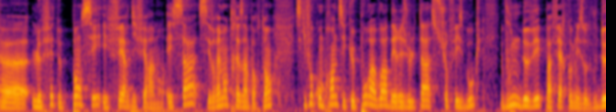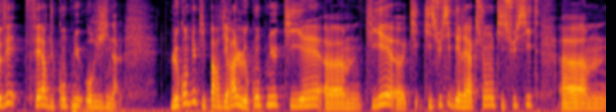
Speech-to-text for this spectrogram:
euh, le fait de penser et faire différemment. Et ça c'est vraiment très important. Ce qu'il faut comprendre, c'est que pour avoir des résultats sur Facebook, vous ne devez pas faire comme les autres. Vous devez faire du contenu original. Le contenu qui part viral, le contenu qui est, euh, qui, est euh, qui, suscite des réactions, qui suscite euh,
